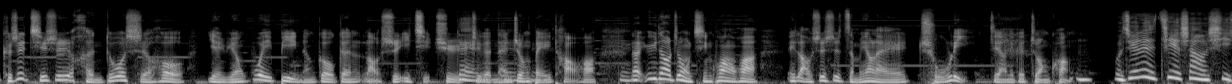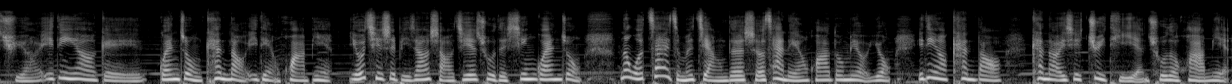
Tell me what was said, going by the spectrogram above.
可是其实很多时候演员未必能够跟老师一起去这个南征北讨哈。那遇到这种情况的话，诶，老师是怎么样来处理这样的一个状况？嗯，我觉得介绍戏曲啊，一定要给观众看到一点画面，尤其是比较少接触的新观众。那我再怎么讲的舌灿莲花都没有用，一定要看到 看到一些具体演出的画面。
